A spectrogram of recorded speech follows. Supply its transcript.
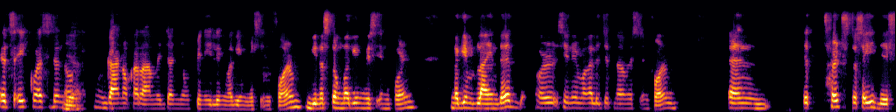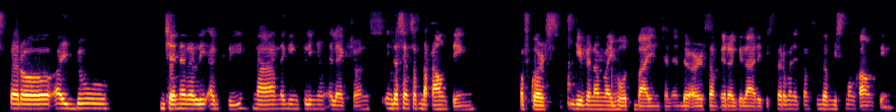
it's a question of Yeah. gaano karami dyan yung piniling maging misinformed, ginustong maging misinformed, naging blinded, or sino yung mga legit na misinformed. And it hurts to say this, pero I do generally agree na naging clean yung elections in the sense of the counting. Of course, given na may vote buying dyan and there are some irregularities. Pero when it comes to the mismong counting,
